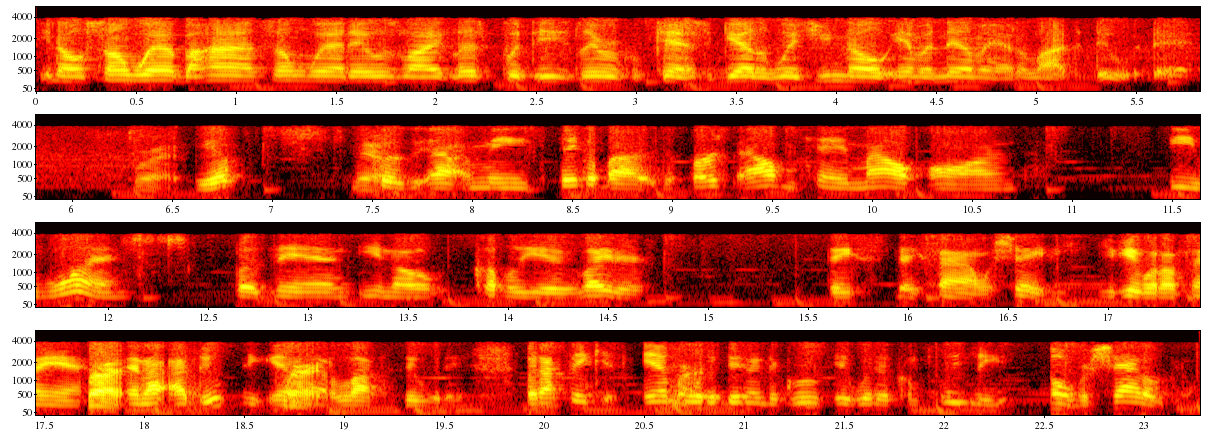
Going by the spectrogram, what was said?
you know, somewhere behind somewhere they was like, let's put these lyrical cats together, which you know Eminem had a lot to do with that. Right. Yep. Yeah. Because I mean, think about it. The first album came out on E1, but then you know, a couple of years later, they they signed with Shady. You get what I'm saying? Right. And I, I do think Em Right. had a lot to do with it. But I think if Em would have been in the group, it would have completely overshadowed them.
